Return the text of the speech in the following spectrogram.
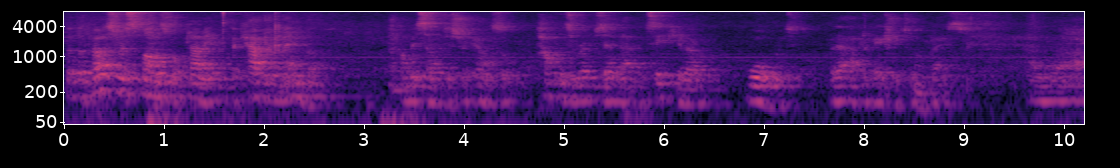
that the person responsible for planning, the cabinet member of the South District Council, happens to represent that particular ward where that application took hmm. place. And I,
